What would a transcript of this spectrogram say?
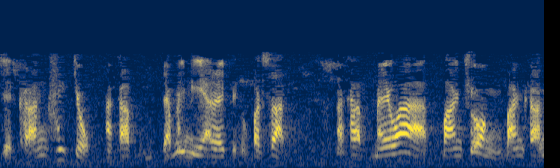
เจ็ดครั้งให้จบนะครับ จะไม่มีอะไรเป็นอุปสรรคนะครับ แม้ว่าบางช่วงบางครั้ง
